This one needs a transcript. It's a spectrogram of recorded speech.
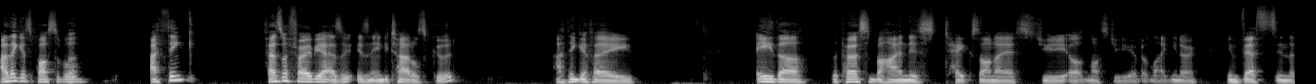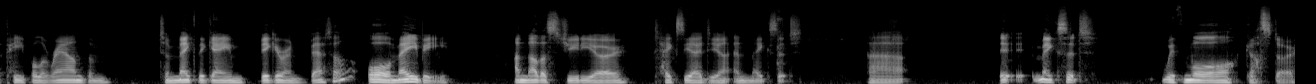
I think it's possible. I think Phasmophobia as a, is an indie title is good. I think if a either the person behind this takes on a studio, or not studio, but like you know, invests in the people around them to make the game bigger and better, or maybe another studio takes the idea and makes it, uh, it, it makes it with more gusto.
